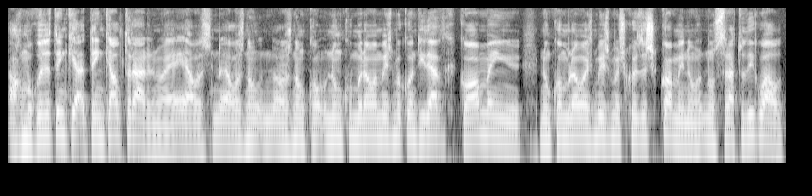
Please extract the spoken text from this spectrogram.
alguma coisa tem que, tem que alterar, não é? Elas, elas, não, elas não, não comerão a mesma quantidade que comem, não comerão as mesmas coisas que comem, não, não será tudo igual.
